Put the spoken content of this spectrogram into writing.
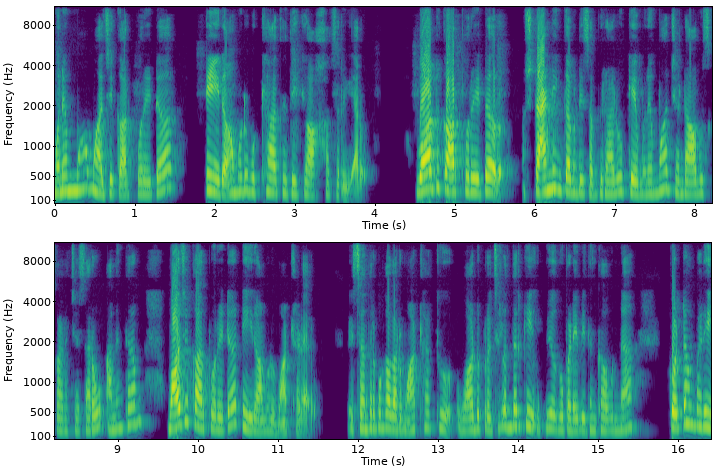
మునెమ్మ మాజీ కార్పొరేటర్ టి రాముడు ముఖ్య అతిథిగా హాజరయ్యారు. వార్డు కార్పొరేటర్ స్టాండింగ్ కమిటీ సభ్యురాలు కె. మునిమ్మ జెండా ఆవిష్కరణ చేశారు. అనంతరం మాజీ కార్పొరేటర్ టి. రాముడు మాట్లాడారు. ఈ సందర్భంగా వారు మాట్లాడుతూ వార్డు ప్రజలందరికీ ఉపయోగపడే విధంగా ఉన్న కొట్టంబడి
